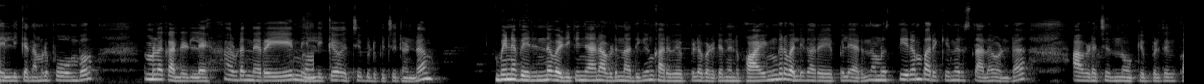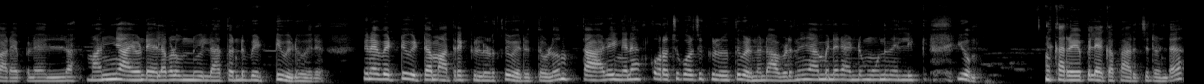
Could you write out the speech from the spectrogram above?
നെല്ലിക്ക. നമ്മൾ പോകുമ്പോൾ നമ്മൾ കണ്ടിട്ടില്ലേ? അവിടെ നിറയെ നെല്ലിക്ക വെച്ച് പിടിപ്പിച്ചിട്ടുണ്ട്. പിന്നെ വരുന്ന വഴിക്ക് ഞാൻ അവിടെ നിന്ന് അധികം കറിവേപ്പില പറിക്കുന്നുണ്ട്. ഭയങ്കര വലിയ കറിവേപ്പിലയായിരുന്നു. നമ്മൾ സ്ഥിരം പറിക്കുന്ന ഒരു സ്ഥലമുണ്ട്. അവിടെ ചെന്ന് നോക്കിയപ്പോഴത്തേക്ക് കറിവേപ്പില എല്ലാം മഞ്ഞായതുകൊണ്ട് ഇലകളൊന്നും ഇല്ലാത്തതുകൊണ്ട് വെട്ടി വിടുവർ ഇങ്ങനെ വെട്ടി വിട്ടാൽ മാത്രമേ കിളിർത്ത് വരത്തുള്ളൂ. താഴെ ഇങ്ങനെ കുറച്ച് കുറച്ച് കിളിർത്ത് വരുന്നുണ്ട്. അവിടുന്ന് ഞാൻ പിന്നെ രണ്ട് മൂന്ന് നെല്ലിക്കയും കറിവേപ്പിലയൊക്കെ പറിച്ചിട്ടുണ്ട്.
